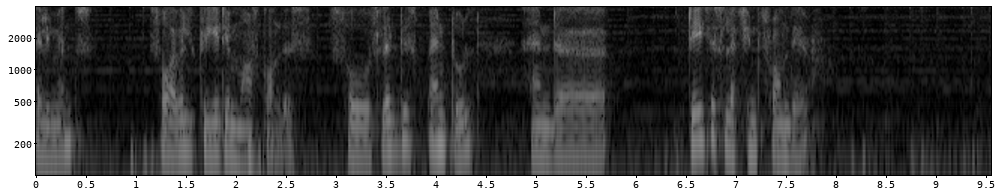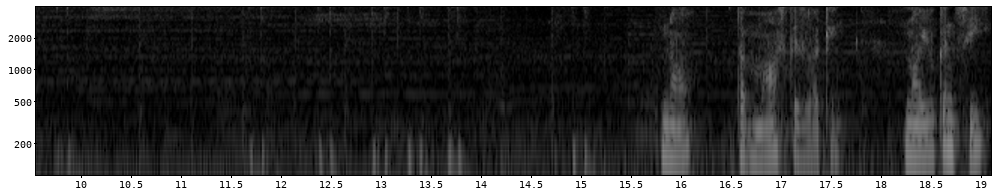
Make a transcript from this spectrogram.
elements. So I will create a mask on this so select this pen tool and uh, take a selection from there. Now the mask is working. Now you can see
